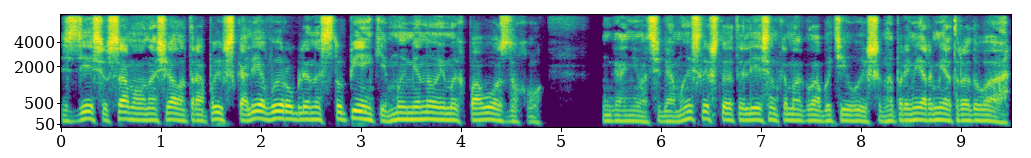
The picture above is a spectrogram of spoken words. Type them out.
Здесь у самого начала тропы в скале вырублены ступеньки, мы минуем их по воздуху. Гоню от себя мысли, что эта лесенка могла быть и выше, например, метра два.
